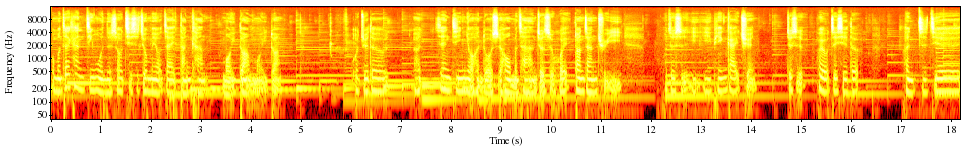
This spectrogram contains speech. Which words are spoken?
我们在看经文的时候，其实就没有在单看某一段某一段。我觉得，很现今有很多时候，我们常常就是会断章取义，或者是以以偏概全，就是会有这些的很直接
